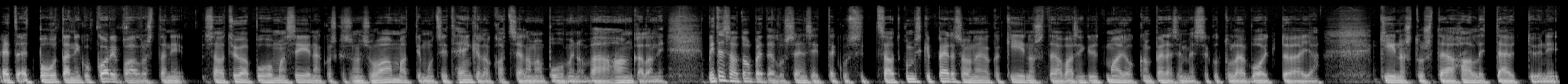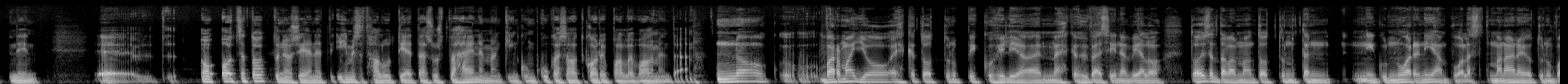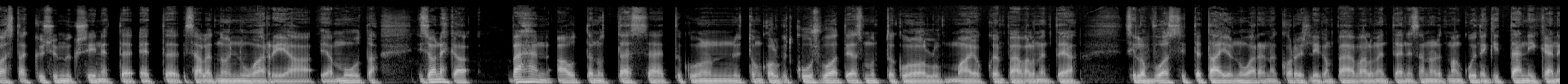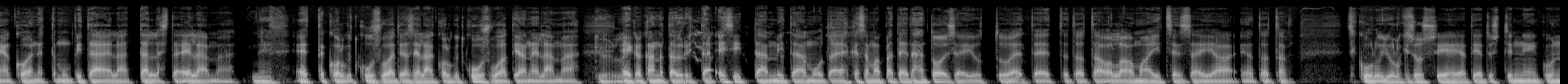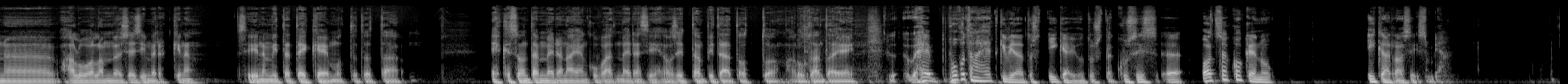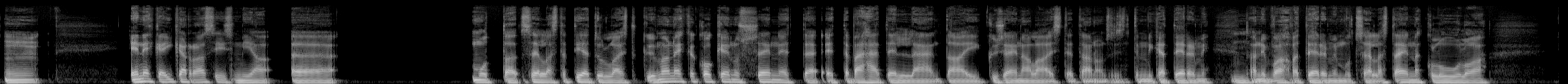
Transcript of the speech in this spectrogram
Että et puhutaan niin kuin koripallosta, niin sä oot hyvä puhumaan siinä, koska se on sun ammatti, mutta sitten henkilökohtaisen elämän puhuminen on vähän hankala. Niin miten sä oot opetellut sen sitten, kun sit, sä oot kumminkin persoona, joka kiinnostaa, varsinkin nyt maajoukkojen peräsemessä, kun tulee voittoja ja kiinnostusta ja hallit täyttyy, niin, niin O- Oot sä tottunut jo siihen, että ihmiset haluaa tietää susta vähän enemmänkin kuin kuka sä oot koripallon valmentajana? No varmaan joo, ehkä tottunut pikkuhiljaa, en ehkä hyvä siinä vielä ole. Toisella tavalla mä oon tottunut tämän niin kuin nuoren iän puolesta, että mä oon aina joutunut vastaamaan kysymyksiin, että, että sä olet noin nuori ja, ja muuta. Niin se on ehkä vähän auttanut tässä, että kun nyt on 36-vuotias, mutta kun on ollut maajoukkueen päävalmentaja silloin vuosi sitten tai jo nuorena korisliikan päävalmentaja, niin sanoin, että mä oon kuitenkin tämän ikäinen ja koen, että mun pitää elää tällaista elämää. Niin. Että 36-vuotias elää 36-vuotiaan elämää, Kyllä. eikä kannata yrittää esittää mitään muuta. Ehkä sama pätee tähän toiseen juttuun, että, että tota, olla oma itsensä ja, ja tota, se kuuluu julkisuus siihen ja tietysti niin kun, äh, haluaa olla myös esimerkkinä siinä, mitä tekee, mutta tota, ehkä se on tämän meidän ajankuva, että meidän siihen osittain pitää tottua, halutaan tai ei. Hei, puhutaan hetki vielä tuosta ikäjutusta, kun siis, äh, oot sä kokenut ikärasismia? Mm, en ehkä ikärasismia, äh, mutta sellaista tietynlaista. Kyllä mä oon ehkä kokenut sen, että, että vähätellään tai kyseenalaistetaan, on se sitten mikä termi. Mm. Tämä on niin vahva termi, mutta sellaista ennakkoluuloa.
